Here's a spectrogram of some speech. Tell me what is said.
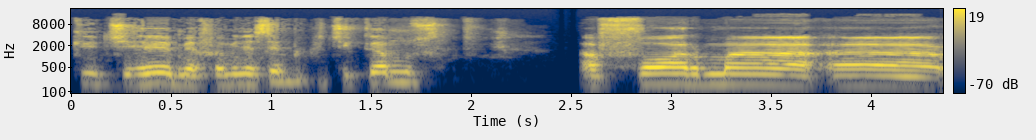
critiquei, minha família sempre criticamos a forma ah,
